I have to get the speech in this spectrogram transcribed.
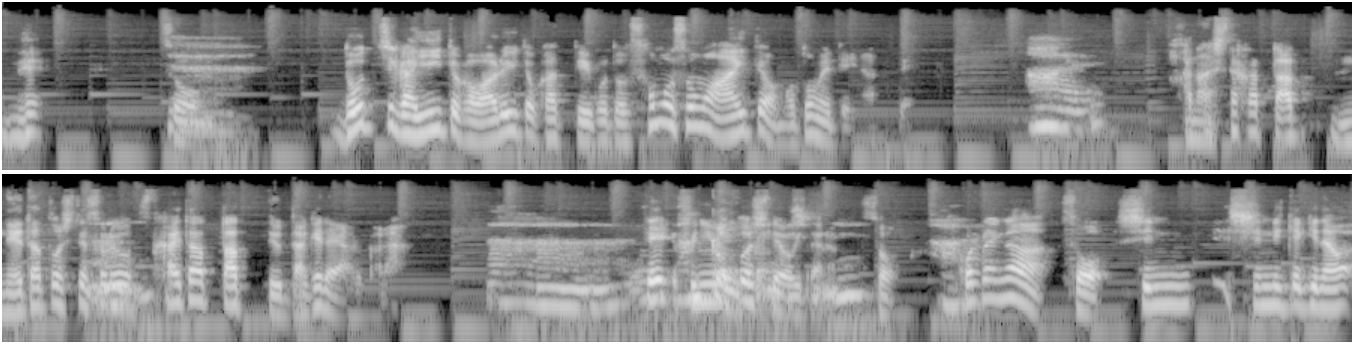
ね。そう。どっちがいいとか悪いとかっていうことをそもそも相手は求めていなくて、はい。話したかった、ネタとしてそれを使いたかったっていうだけであるから。で、腑に落としておいたら、なんか言いそう。はいこれが、そう、心心理的な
